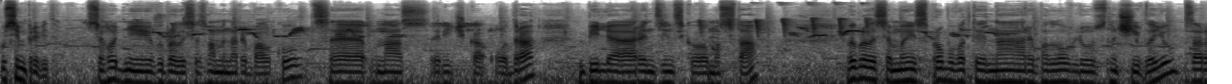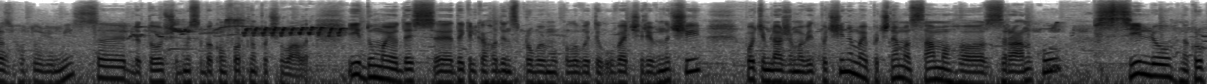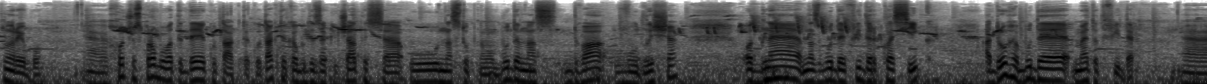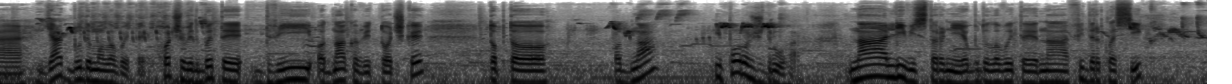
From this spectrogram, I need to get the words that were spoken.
Усім привіт! Сьогодні вибралися з вами на рибалку. Це у нас річка Одра біля Рензінського моста. Вибралися ми спробувати на риболовлю з ночівлею. Зараз готую місце для того, щоб ми себе комфортно почували. І думаю, десь е, декілька годин спробуємо половити увечері вночі. Потім ляжемо відпочинемо і почнемо з самого зранку з ціллю на крупну рибу. Е, Хочу спробувати деяку тактику. Тактика буде заключатися у наступному. Буде в нас два вудлища. Одне в нас буде фідер Classic, а друге буде метод фідер. Е, Як будемо ловити? Хочу відбити дві однакові точки, тобто одна і поруч друга. На лівій стороні я буду ловити на фідер Classic,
